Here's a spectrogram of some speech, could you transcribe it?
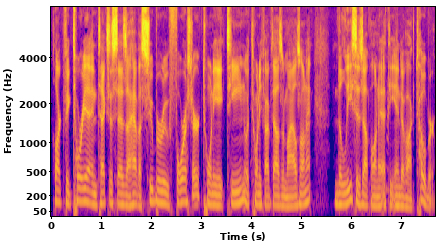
Clark Victoria in Texas says, I have a Subaru Forester 2018 with 25,000 miles on it. The lease is up on it at the end of October.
